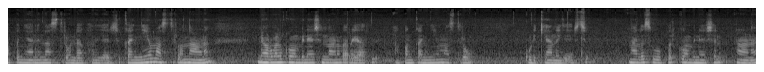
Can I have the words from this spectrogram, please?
അപ്പം ഞാൻ ഇന്ന് അസ്ത്രം ഉണ്ടാക്കാമെന്ന് വിചാരിച്ചു. കഞ്ഞിയും അസ്ത്രം എന്നാണ് നോർമൽ കോമ്പിനേഷൻ എന്നാണ് പറയാറ്. അപ്പം കഞ്ഞിയും അസ്ത്രവും കുടിക്കാമെന്ന് വിചാരിച്ചു. നല്ല സൂപ്പർ കോമ്പിനേഷൻ ആണ്.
